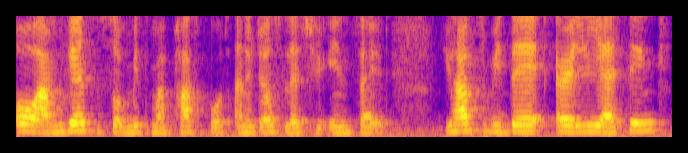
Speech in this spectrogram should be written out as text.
oh, I'm here to submit my passport and it just lets you inside. You have to be there early, I think,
